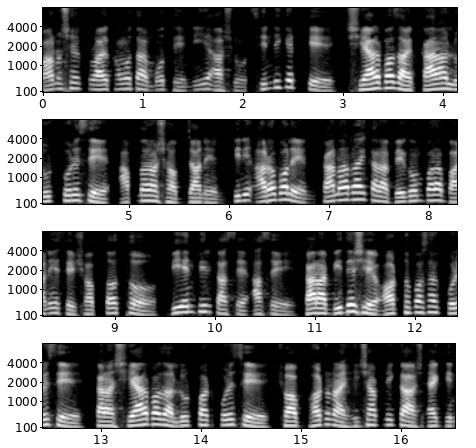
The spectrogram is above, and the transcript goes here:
মানুষের ক্রয় ক্ষমতার মধ্যে নিয়ে আসুন। সিন্ডিকেটকে শেয়ার বাজার কারা লুট করেছে আপনারা সব জানেন। তিনি আরও বলেন, কানাডায় কারা বেগমপাড়া বানিয়েছে সব তথ্য বিএনপির কাছে আছে। কারা বিদেশে অর্থ পাচার করেছে, কারা শেয়ার বাজার লুটপাট করেছে, সব ঘটনার হিসাব নিকাশ একদিন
